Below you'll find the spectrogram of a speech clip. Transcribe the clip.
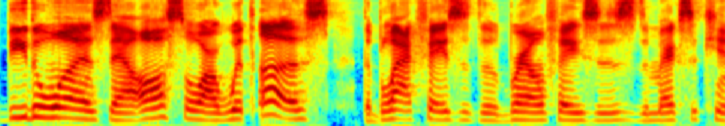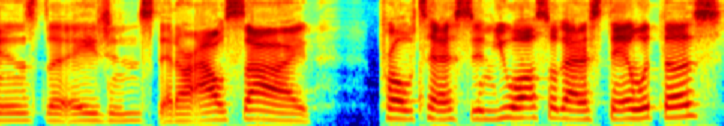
be the ones that also are with us, the black faces, the brown faces, the Mexicans, the Asians that are outside protesting. You also got to stand with us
